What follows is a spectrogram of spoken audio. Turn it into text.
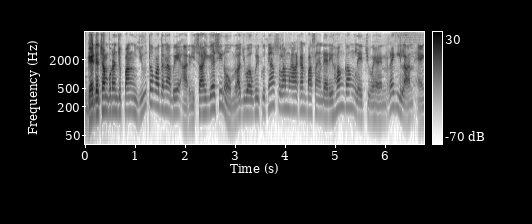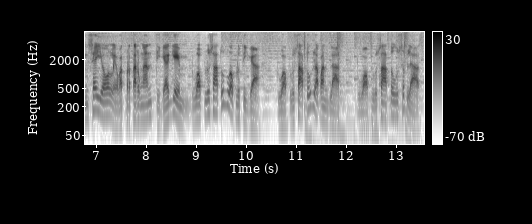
Ganda campuran Jepang Yuta Watanabe Arisa Higashino melaju babak berikutnya setelah mengalahkan pasangan dari Hong Kong Le Chuhen Regilan Eng Seyo lewat pertarungan 3 game 21-23, 21-18, 21-11.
